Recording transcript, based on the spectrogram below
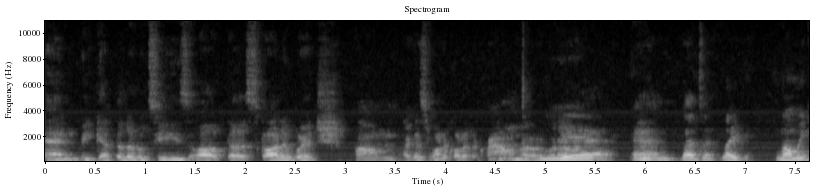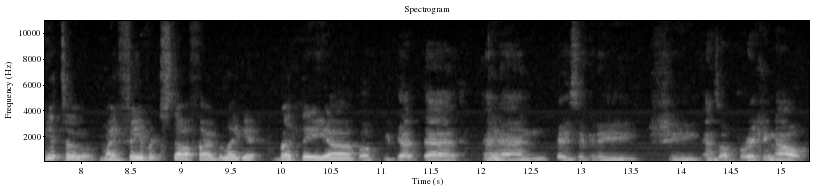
and we get the little tease of the Scarlet Witch. Um, I guess you want to call it the crown or whatever. yeah. And that's it. like when we get to my Mhm. favorite stuff, I would like it. But they, uh, But we get that, and Yeah. then basically she ends up breaking out.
